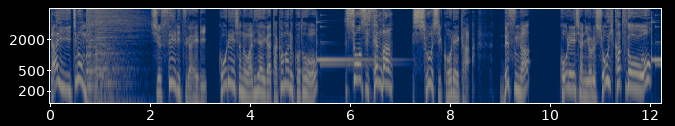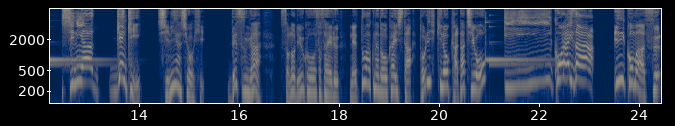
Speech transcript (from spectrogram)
第1問。出生率が減り高齢者の割合が高まることを少子千番。少子高齢化。ですが高齢者による消費活動をシニア元気？シニア消費。ですがその流行を支えるネットワークなどを介した取引の形をイーコライザー e コマース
